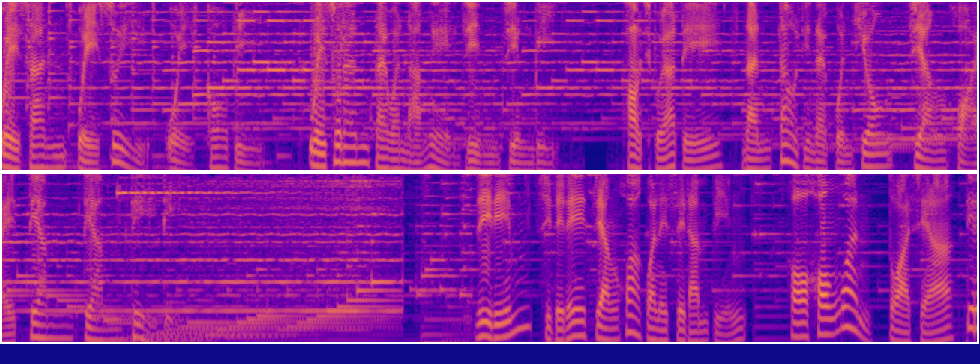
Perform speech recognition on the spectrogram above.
画山画水画古味，画出咱台湾人的人情味。泡一杯仔茶，咱斗阵来分享江淮点点滴滴。二林是伫咧江化县的西南边，和丰苑大城德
